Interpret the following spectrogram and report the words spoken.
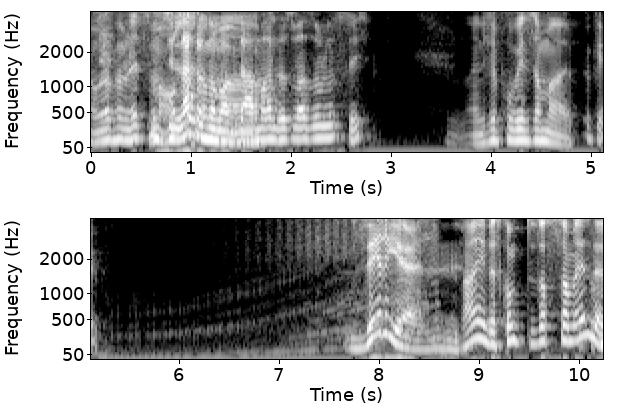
Aber beim letzten Mal muss die Lache so nochmal da machen, das war so lustig. Nein, wir probieren es nochmal. Okay. Serien. Nein, das kommt, du sagst es am Ende.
